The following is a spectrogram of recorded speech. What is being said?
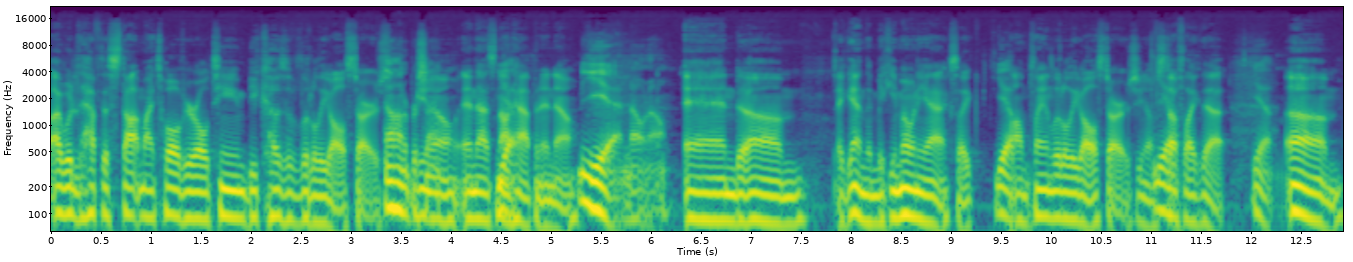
I would have to stop my 12 year old team because of Little League All Stars. 100%. You know, and that's not Yeah. happening now. yeah, no, no, And um, again, the Mickey Moniacs, like Yeah. I'm playing Little League All Stars. You know, Yeah. stuff like that. yeah, Um,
